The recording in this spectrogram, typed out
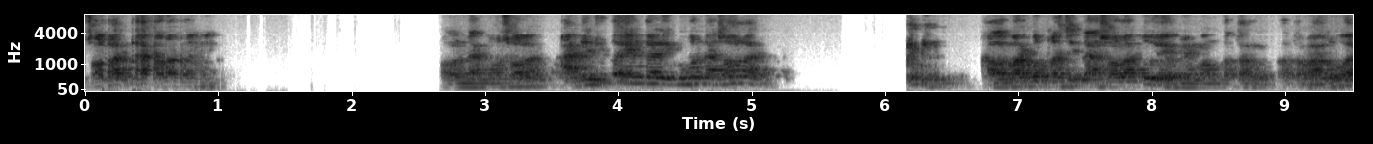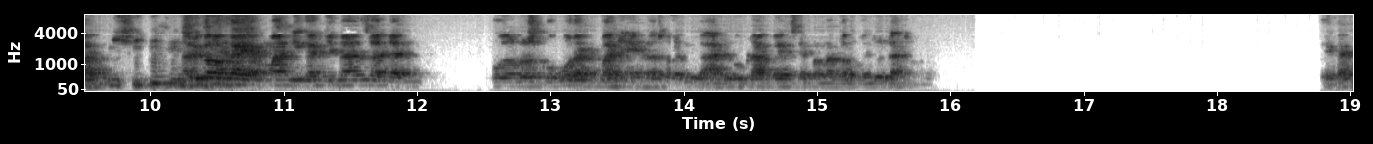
Sholat tak orang ini? Kalau tidak mau sholat, ada juga yang kali kubur tidak sholat. kalau marbot masjid tidak sholat tuh ya memang keterlaluan. Tapi kalau kayak mandikan jenazah dan ngurus kuburan banyak yang nggak sholat juga. Ada beberapa yang saya pernah tahu itu tidak ya kan?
